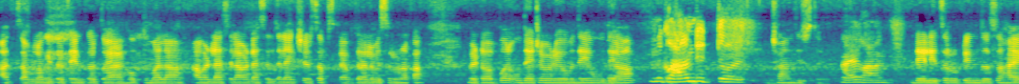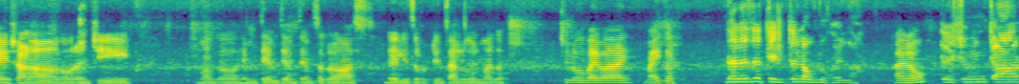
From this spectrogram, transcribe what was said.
आजचा ब्लॉग इथं सेंड करतो आहे आय होप तुम्हाला आवडला असेल आवडला असेल तर लाईक शेअर सबस्क्राईब करायला विसरू नका. भेटू आपण उद्याच्या व्हिडिओमध्ये उद्या मी घाण दिसतोय. छान दिसतोय. घाण. डेलीचं रुटीन जसं आहे शाळा गौरांची मग हेम तेम तेम तेम सगळं डेलीचं रुटीन चालू होईल माझं. चलो बाय बाय बाय कर. त्याला तेल तर लावू नकायला काय राहू केशवीन चार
